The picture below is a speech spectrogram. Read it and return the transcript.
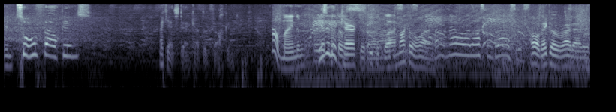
And two Falcons. I can't stand Captain Falcon. I don't mind him. He's a good character, though. I'm not gonna lie. Oh no, I lost my glasses. Oh, they go right at it.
